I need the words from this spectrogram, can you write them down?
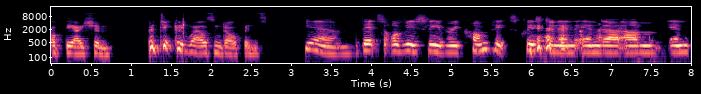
of the ocean, particularly whales and dolphins? Yeah, that's obviously a very complex question, and and uh, um, and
